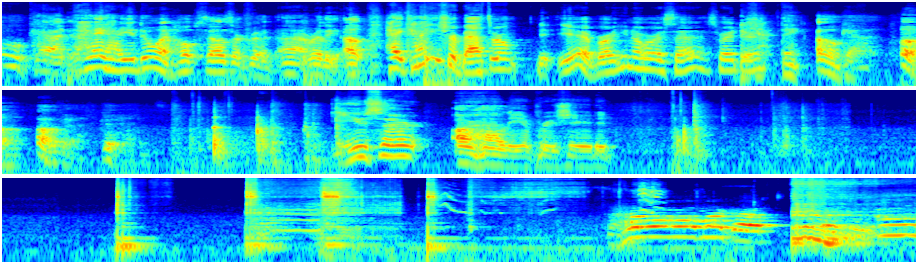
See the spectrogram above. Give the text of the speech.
Oh God! Hey, how you doing? Hope sales are good. Not really. Oh, hey, can I use your bathroom? Y- yeah, bro. You know where it's at. It's right there. Thank. Oh God. Oh, oh God. Good. You, sir, are highly appreciated. Oh my God.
